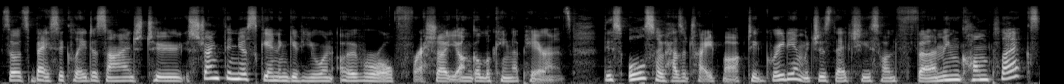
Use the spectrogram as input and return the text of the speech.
So it's basically designed to strengthen your skin and give you an overall fresher, younger looking appearance. This also has a trademarked ingredient, which is their Chison Firming Complex.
